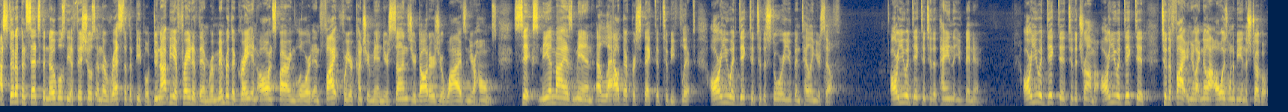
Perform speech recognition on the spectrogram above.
I stood up and said to the nobles, the officials, and the rest of the people, Do not be afraid of them. Remember the great and awe inspiring Lord, and fight for your countrymen, your sons, your daughters, your wives, and your homes. Six, Nehemiah's men allowed their perspective to be flipped. Are you addicted to the story you've been telling yourself? Are you addicted to the pain that you've been in? Are you addicted to the trauma? Are you addicted to the fight? And you're like, No, I always want to be in the struggle.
